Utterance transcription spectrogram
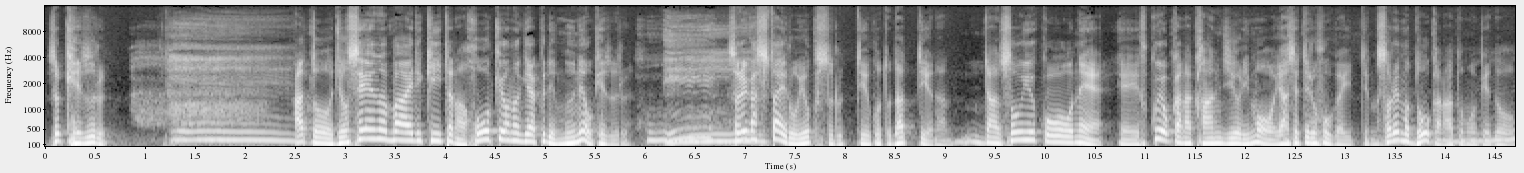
それ削る。あと、女性の場合で聞いたのは、包協の逆で胸を削る。それがスタイルを良くするっていうことだっていうのは、だからそういうこうね、えーふくよかな感じよりも痩せてる方がいいっていう、それもどうかなと思うけど、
